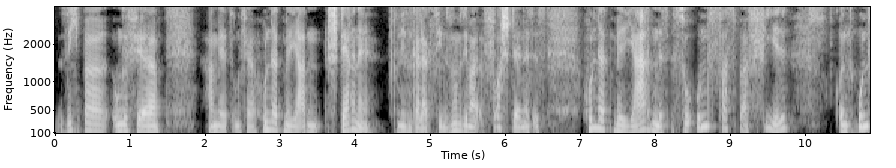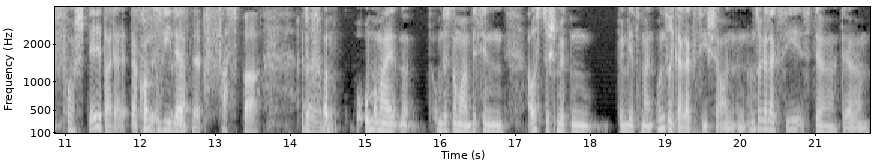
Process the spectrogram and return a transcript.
sichtbar ungefähr, haben wir jetzt ungefähr 100 Milliarden Sterne in diesen Galaxien. Das muss man sich mal vorstellen. Es ist 100 Milliarden, das ist so unfassbar viel und unvorstellbar. Da, da kommt das ist, irgendwie das der, ist nicht fassbar. also, Ähm, um mal, um das nochmal ein bisschen auszuschmücken, wenn wir jetzt mal in unsere Galaxie schauen. In unserer Galaxie ist der, der,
